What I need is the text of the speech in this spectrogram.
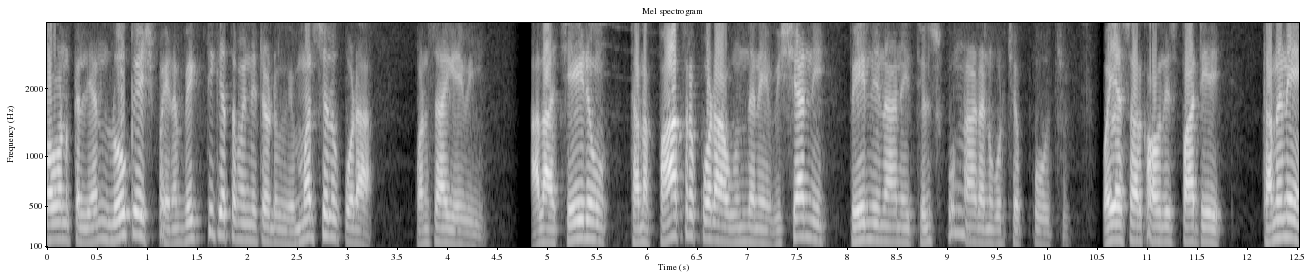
పవన్ కళ్యాణ్ లోకేష్ పైన వ్యక్తిగతమైనటువంటి విమర్శలు కూడా కొనసాగేవి. అలా చేయడం తన పాత్ర కూడా ఉందనే విషయాన్ని పేర్ని నాని తెలుసుకున్నాడని కూడా చెప్పుకోవచ్చు. వైఎస్ఆర్ కాంగ్రెస్ పార్టీ తననే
